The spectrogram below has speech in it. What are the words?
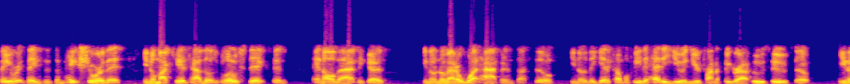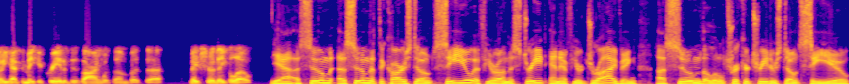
favorite things is to make sure that, you know, my kids have those glow sticks and, and all that because you know, no matter what happens, I still, you know, they get a couple feet ahead of you and you're trying to figure out who's who. So, you know, you have to make a creative design with them, but uh, make sure they glow. Yeah, assume assume that the cars don't see you if you're on the street, and if you're driving, assume the little trick or treaters don't see you.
